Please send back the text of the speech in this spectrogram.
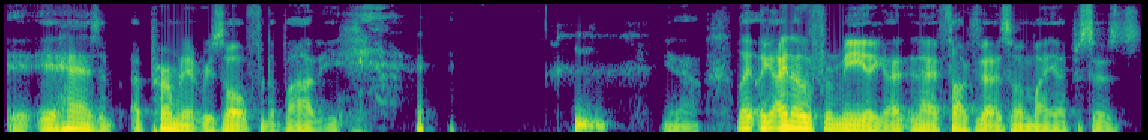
it, it has a, a permanent result for the body. Mhm. You know, like like I know for me, like, I, and I've talked about in some of my episodes,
